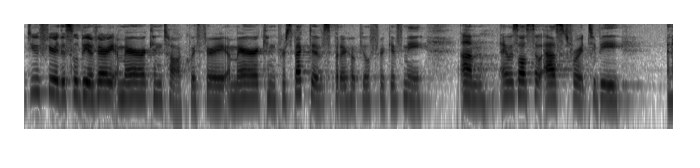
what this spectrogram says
do fear this will be a very American talk with very American perspectives, but I hope you'll forgive me. Um, I was also asked for it to be an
